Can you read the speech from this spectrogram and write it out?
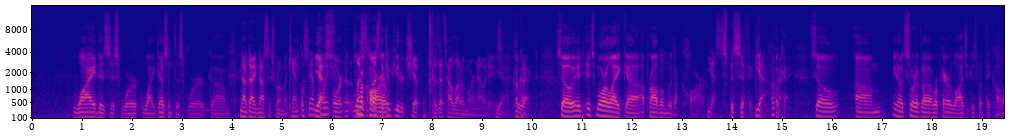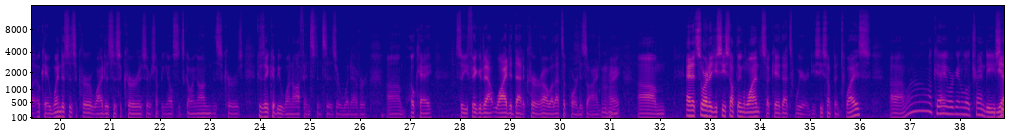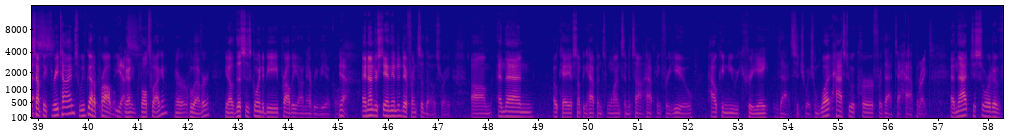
Why does this work? Why doesn't this work? Um, Now, diagnostics from a mechanical standpoint, Yes, or uh, less, less the computer chip, because that's how a lot of them are nowadays. Yeah, Okay. correct. So it, it's more like uh, a problem with a car. Yes. Specifically. Yeah, okay. So, um, you know, it's sort of a repair logic is what they call it. Okay, when does this occur? Why does this occur? Is there something else that's going on that this occurs? Because they could be one off instances or whatever. Um, okay. So you figured out why did that occur? Oh well, that's a poor design, Mm-hmm. right? Um, and it's sort of you see something once, okay, that's weird. You see something twice, uh, well, okay, we're getting a little trendy. You see something three times, we've got a problem. Yes. Volkswagen or whoever, you know, this is going to be probably on every vehicle. Yeah. And understanding the difference of those, right? Um, and then, okay, if something happens once and it's not happening for you, how can you recreate that situation? What has to occur for that to happen? Right. And that just sort of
